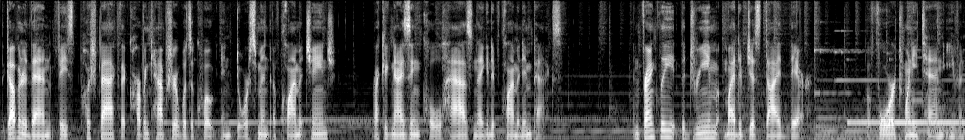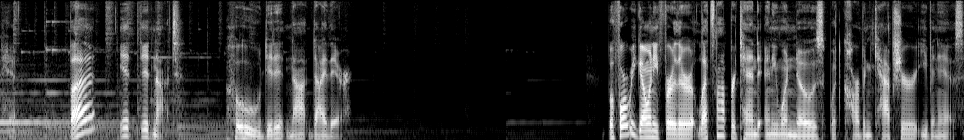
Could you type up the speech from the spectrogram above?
The governor then faced pushback that carbon capture was a quote endorsement of climate change, recognizing coal has negative climate impacts. And frankly, the dream might have just died there, before 2010 even hit. But it did not. Oh, did it not die there? Before we go any further, let's not pretend anyone knows what carbon capture even is.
